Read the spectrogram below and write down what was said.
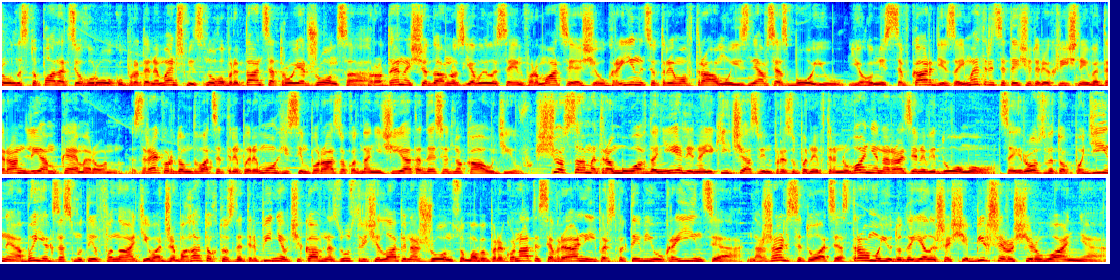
1 листопада цього року проти не менш міцного британця Троя Джонса. Проте нещодавно з'явилася інформація, що українець отримав травму і знявся з бою. Його місце в карді займе 34-річний ветеран Ліам Кемерон з рекордом 23 перемоги, 7 поразок, одна нічия та 10 нокаутів. Що саме травмував Даніелі, на який час він призупинив тренування, наразі невідомо. Цей розвиток подій неабияк засмутив фанатів, адже багато хто з нетерпінням чекав на зустрічі Лапіна з Джонсом, аби переконатися в реальній перспективі українця. На жаль, ситуація з травмою додає лише ще більше розчарування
